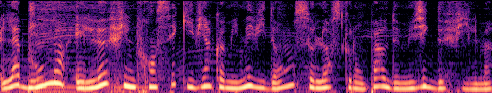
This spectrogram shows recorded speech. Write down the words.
La Boom est le film français qui vient comme une évidence lorsque l'on parle de musique de film.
